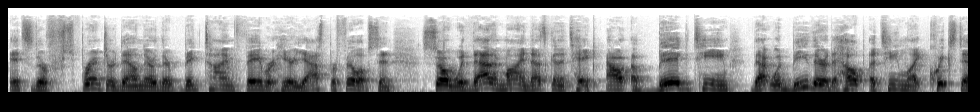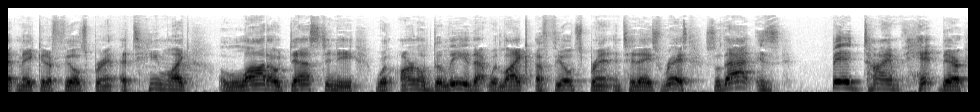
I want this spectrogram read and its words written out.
it's their sprinter down there, their big time favorite here, Jasper Philipsen. So with that in mind, that's going to take out a big team that would be there to help a team like Quickstep make it a field sprint, a team like Lotto Dstny with Arnold De Lie that would like a field sprint in today's race. So that is big time hit there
